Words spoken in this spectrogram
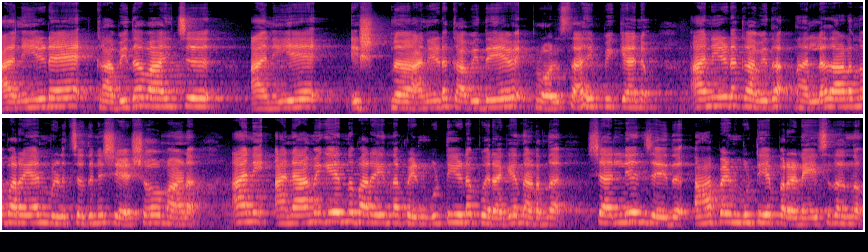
അനിയുടെ കവിത വായിച്ച് അനിയെ ഇഷ് അനിയുടെ കവിതയെ പ്രോത്സാഹിപ്പിക്കാനും അനിയുടെ കവിത നല്ലതാണെന്ന് പറയാൻ വിളിച്ചതിന് ശേഷവുമാണ് അനി അനാമിക എന്ന് പറയുന്ന പെൺകുട്ടിയുടെ പിറകെ നടന്ന് ശല്യം ചെയ്ത് ആ പെൺകുട്ടിയെ പ്രണയിച്ചതെന്നും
